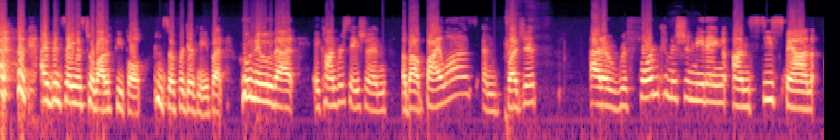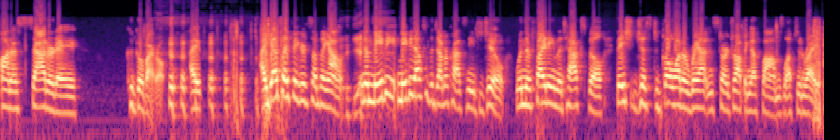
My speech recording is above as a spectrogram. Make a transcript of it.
I've been saying this to a lot of people, so forgive me, but who knew that a conversation about bylaws and budgets at a reform commission meeting on C-SPAN on a Saturday could go viral. I I guess I figured something out. Yes. You know, maybe maybe that's what the Democrats need to do when they're fighting the tax bill. They should just go on a rant and start dropping f bombs left and right.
